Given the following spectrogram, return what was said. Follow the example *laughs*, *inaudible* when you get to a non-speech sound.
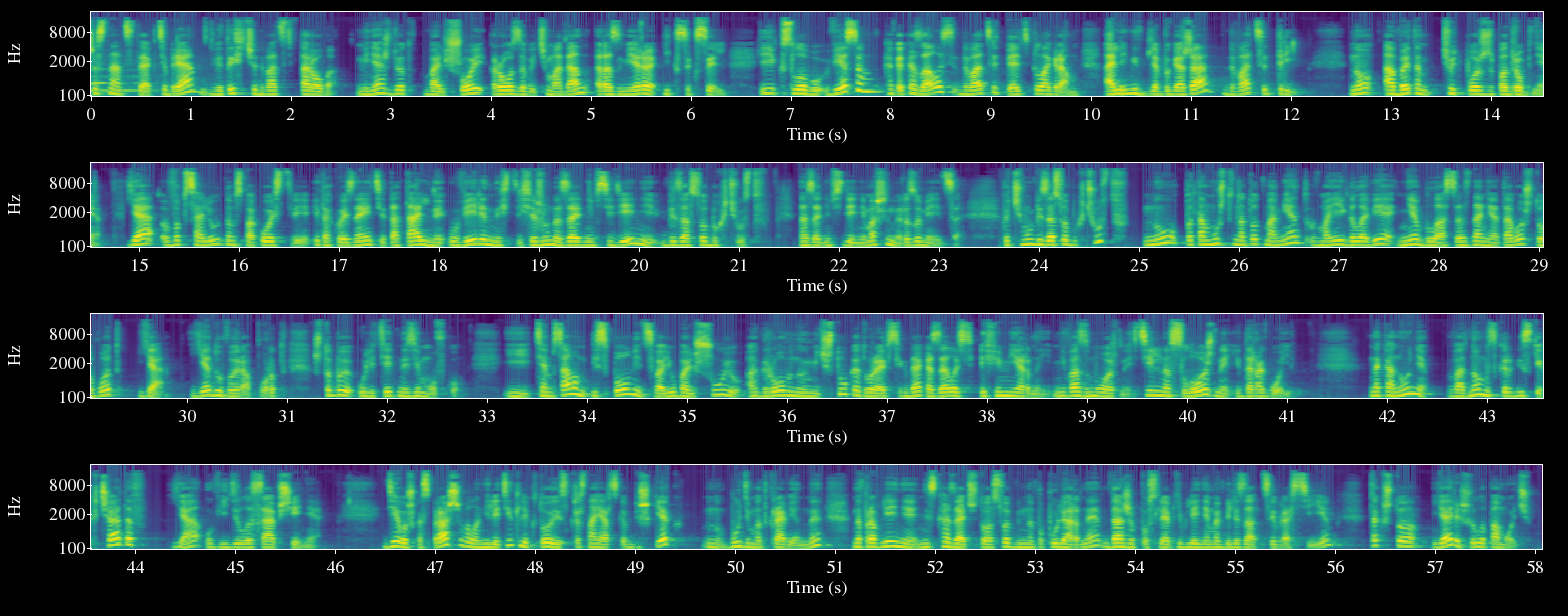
16 октября 2022. Меня ждет большой розовый чемодан размера XXL. И, к слову, весом, как оказалось, 25 килограмм, а лимит для багажа 23. Но об этом чуть позже подробнее. Я в абсолютном спокойствии и такой, знаете, тотальной уверенности сижу на заднем сидении без особых чувств. На заднем сидении машины, разумеется. Почему без особых чувств? Ну, потому что на тот момент в моей голове не было осознания того, что вот я еду в аэропорт, чтобы улететь на зимовку. И тем самым исполнить свою большую, огромную мечту, которая всегда казалась эфемерной, невозможной, сильно сложной и дорогой. Накануне в одном из кыргызских чатов я увидела сообщение. Девушка спрашивала, не летит ли кто из Красноярска в Бишкек. Ну, будем откровенны, направление не сказать, что особенно популярное, даже после объявления мобилизации в России. Так что я решила помочь.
